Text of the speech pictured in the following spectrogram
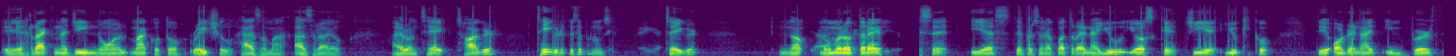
Eh, Ragnaji, Noel, Makoto, Rachel, Hazama, Azrael, Iron Tiger, Tiger, ¿qué se pronuncia? Tiger. No, número 3, S y es de Persona 4 Arena, Yu, Yosuke, Chie, Yukiko, The Order Night in Birth,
